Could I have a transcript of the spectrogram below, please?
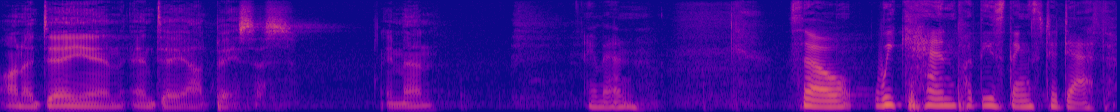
on a day in and day out basis. Amen. Amen. So we can put these things to death,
